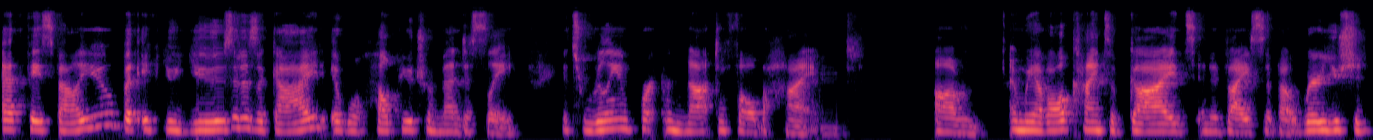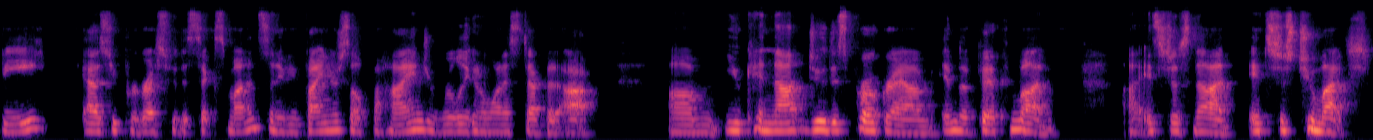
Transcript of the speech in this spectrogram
at face value, but if you use it as a guide, it will help you tremendously. It's really important not to fall behind. Um, and we have all kinds of guides and advice about where you should be as you progress through the six months. And if you find yourself behind, you're really going to want to step it up. Um, you cannot do this program in the fifth month. Uh, it's just not, it's just too much.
